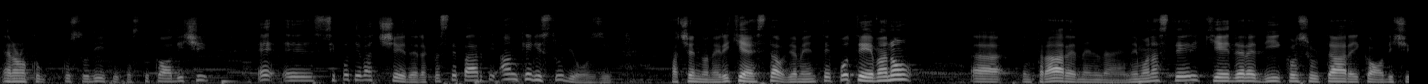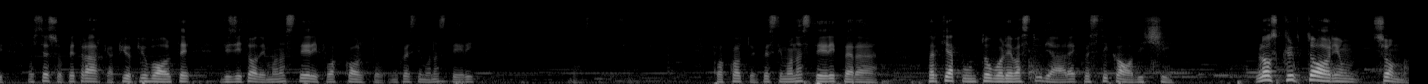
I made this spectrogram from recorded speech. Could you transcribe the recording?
erano custoditi questi codici e eh, si poteva accedere a queste parti anche gli studiosi, facendone richiesta ovviamente, potevano eh, entrare nel, nei monasteri, chiedere di consultare i codici. Lo stesso Petrarca più e più volte visitò dei monasteri, fu accolto in questi monasteri, fu accolto in questi monasteri per, perché appunto voleva studiare questi codici. Lo scriptorium, insomma,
